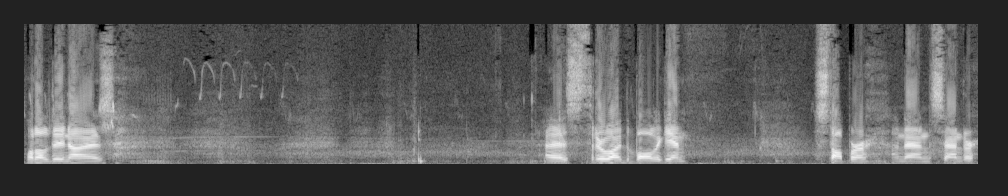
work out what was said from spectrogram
what I'll do now is is throw out the ball again, stop her, and then send her.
